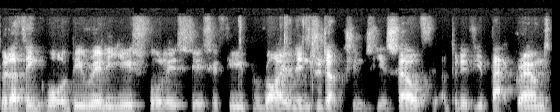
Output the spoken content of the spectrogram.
But I think what would be really useful is, is if you provide an introduction to yourself, a bit of your background,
